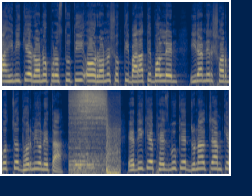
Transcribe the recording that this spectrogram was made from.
বাহিনীকে রণপ্রস্তুতি ও রণশক্তি বাড়াতে বললেন ইরানের সর্বোচ্চ ধর্মীয় নেতা। এদিকে ফেসবুকে ডোনাল্ড ট্রাম্পকে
